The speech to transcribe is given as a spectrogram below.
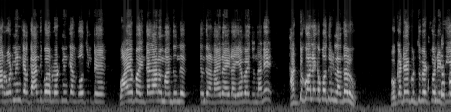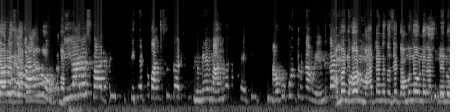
ఆ రోడ్ మీదకి వెళ్ళి గాంధీ భవన్ రోడ్ మీదకి వెళ్ళి పోతుంటే వాయప్ప ఇంతగానో మంది ఉంది నాయన ఇడ ఏమైతుందని తట్టుకోలేకపోతున్నారు వీళ్ళందరూ. ఒకటే గుర్తుపెట్టుకోండి టిఆర్ఎస్ పార్టీ. టికెట్ పంచుతుందని మేము అందరం నవ్వుకుంటున్నాము. అమ్మ నువ్వు ఎందుకంటే నువ్వు మాట్లాడినంత సేపు గమ్మునే ఉన్నా కదా నేను.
